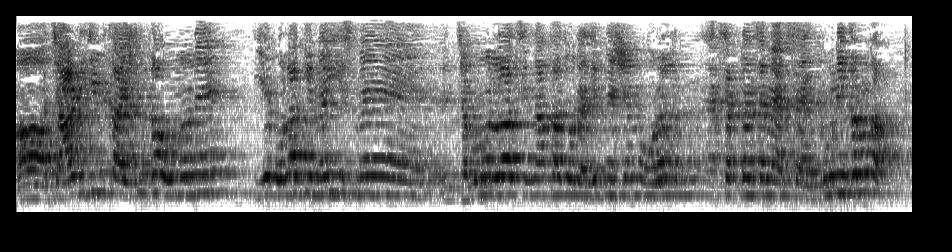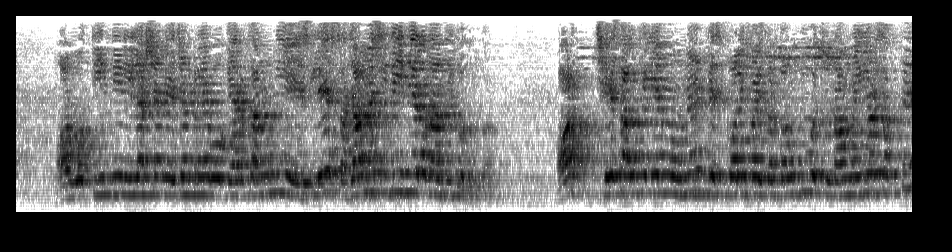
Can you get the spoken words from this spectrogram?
चार डिजिट का आईक्यू था, उन्होंने ये बोला कि नहीं, इसमें जगमोहन लाल सिन्हा का जो रेजिग्नेशन ओरल एक्सेप्टेंस है, मैं अप्रूव नहीं करूँगा। और वो तीन दिन इलेक्शन एजेंट रहे, वो गैर कानूनी है, इसलिए सजा में सीधे इंदिरा गांधी को दूँगा। और छह साल के लिए मैं उन्हें डिस्कालीफाई करता हूँ कि वो चुनाव नहीं लड़ सकते।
